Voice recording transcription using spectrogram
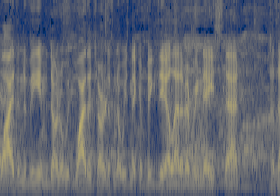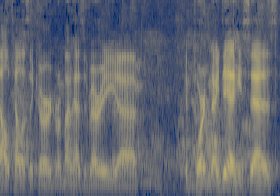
why the Nevi'im don't why the Torah doesn't always make a big deal out of every nace that Chazal tell us occurred. Ramban has a very uh, important idea. He says.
